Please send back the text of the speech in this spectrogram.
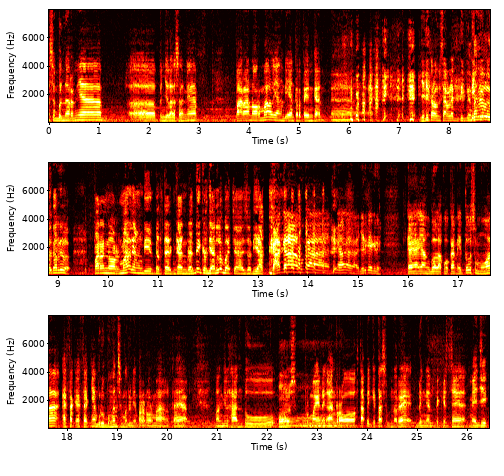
sebenarnya eh, penjelasannya paranormal yang dientertainkan. Nah, jadi kalau misalnya lihat di TV, Ntar dulu, ntar dulu. Paranormal yang dientertainkan. Berarti kerjaan lu baca zodiak. kagak bukan, kagak. Jadi kayak gini. Kayak yang gue lakukan itu semua efek-efeknya berhubungan sama dunia paranormal, kayak manggil hantu, terus Oh. bermain dengan roh. Tapi kita sebenarnya dengan package-nya magic.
